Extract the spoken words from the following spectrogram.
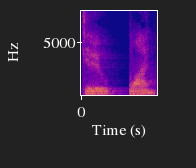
two, one,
